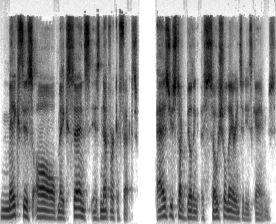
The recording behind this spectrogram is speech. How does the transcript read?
makes this all make sense is network effects. As you start building a social layer into these games,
